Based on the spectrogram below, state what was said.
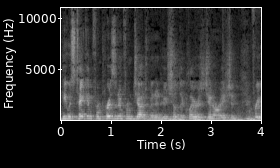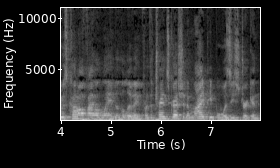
He was taken from prison and from judgment, and who shall declare his generation? For he was cut off out of the land of the living. For the transgression of my people was he stricken,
